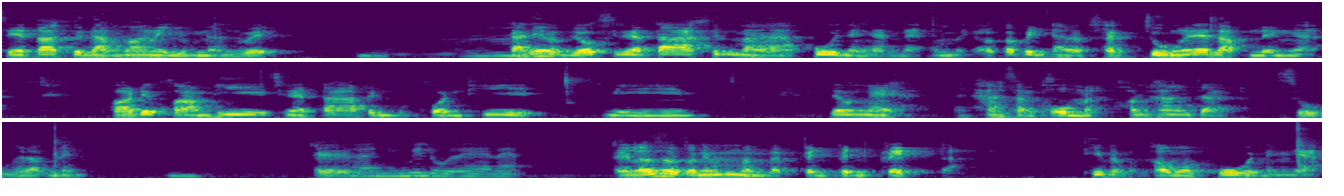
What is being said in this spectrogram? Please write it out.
ซินาตราคือดังมากในยุคนั้นเว้ยอืมการที่แบบยกซินาต้าขึ้นมาพูดอย่างนั้นเนี่ยมันเหมือนกับก็เป็นการแบบชักจูงในระดับหนึ่งอะเพราะด้วยความที่ซินาต้าเป็นบุคคลที่มีเรียกว่าไงทางสังคมอะค่อนข้างจะสูงระดับหนึ่งอืมเออเอออันนี้ไม่รู้เลยนะเนี่ยเออแล้วส่วนตัวนี้มันเหมือนแบบเป็นเป็นเกร็ดอะที่แบบเอามาพูดอย่างเงี้ย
